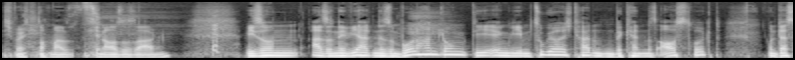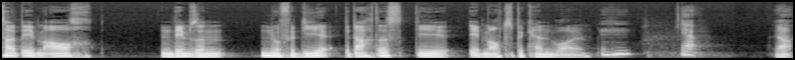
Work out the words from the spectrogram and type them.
Ich möchte es nochmal genauso sagen. Wie so ein, also ne, wie halt eine Symbolhandlung, die irgendwie eben Zugehörigkeit und ein Bekenntnis ausdrückt und deshalb eben auch in dem Sinn nur für die gedacht ist, die eben auch das bekennen wollen. Ja. Ja.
